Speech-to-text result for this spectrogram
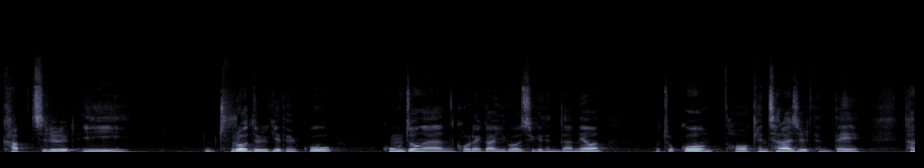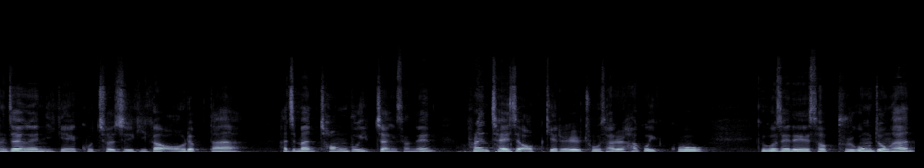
갑질이 줄어들게 되고 공정한 거래가 이루어지게 된다면 조금 더 괜찮아질 텐데 당장은 이게 고쳐지기가 어렵다. 하지만 정부 입장에서는 프랜차이즈 업계를 조사를 하고 있고 그것에 대해서 불공정한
